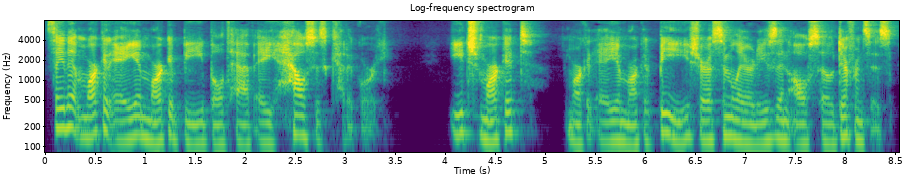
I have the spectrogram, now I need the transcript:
Say that market A and market B both have a houses category. Each market, market A and market B, share similarities and also differences.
